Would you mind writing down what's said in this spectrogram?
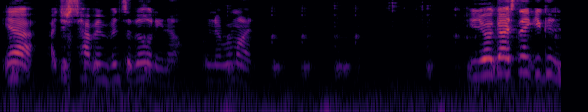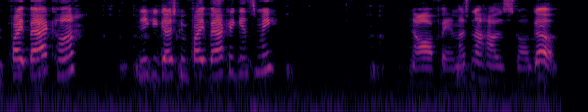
Yeah, I just have invincibility now. Oh, never mind. You know, what guys think you can fight back, huh? Think you guys can fight back against me? Nah, fam, that's not how this is gonna go.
